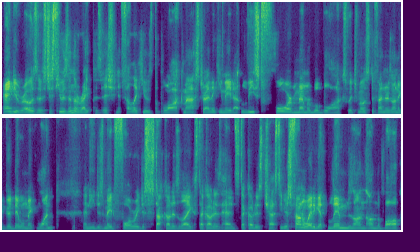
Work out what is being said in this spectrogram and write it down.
Andy Rose, it was just he was in the right position. It felt like he was the block master. I think he made at least four memorable blocks, which most defenders on a good day will make one. And he just made four where he just stuck out his leg, stuck out his head, stuck out his chest. He just found a way to get limbs on on the ball.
